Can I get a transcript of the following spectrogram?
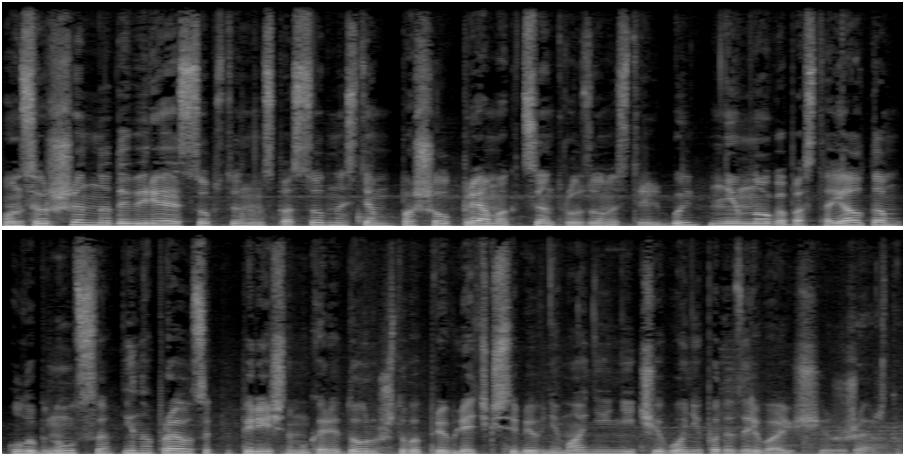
Он, совершенно доверяя собственным способностям, пошел прямо к центру зоны стрельбы, немного постоял там, улыбнулся и направился к поперечному коридору, чтобы привлечь к себе внимание ничего не подозревающей жертвы.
